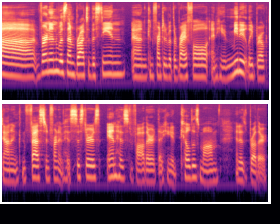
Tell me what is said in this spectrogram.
Uh, Vernon was then brought to the scene and confronted with a rifle, and he immediately broke down and confessed in front of his sisters and his father that he had killed his mom and his brother.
